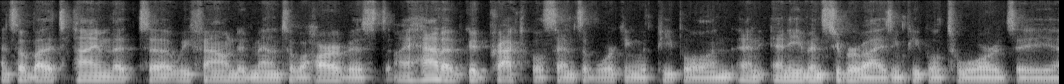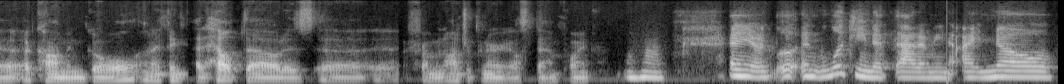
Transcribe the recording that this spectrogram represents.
and so by the time that uh, we founded Manitoba Harvest, I had a good practical sense of working with people and, and, and even supervising people towards a, a common goal. And I think that helped out as uh, from an entrepreneurial standpoint. Mm-hmm. And you know, and looking at that, I mean, I know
